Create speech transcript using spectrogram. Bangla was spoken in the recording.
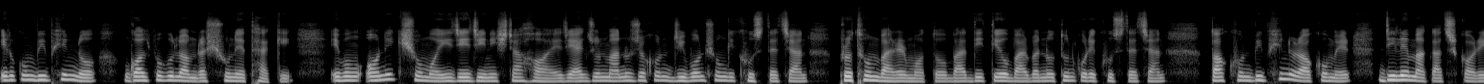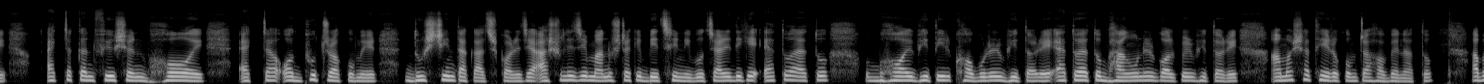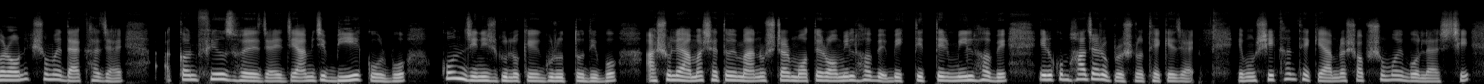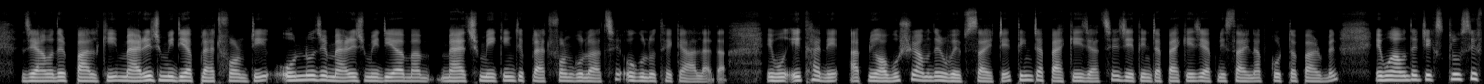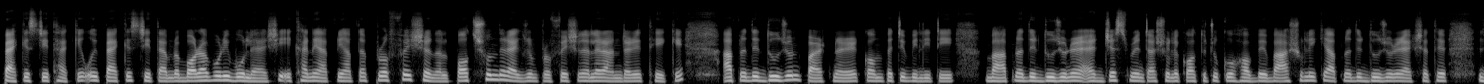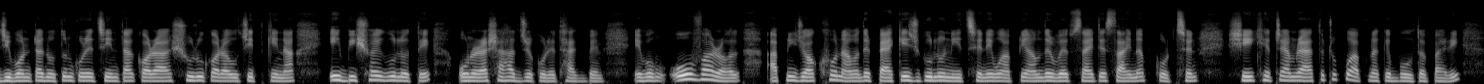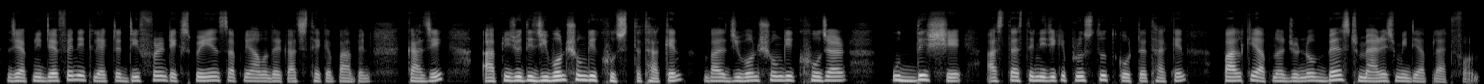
এরকম বিভিন্ন গল্পগুলো আমরা শুনে থাকি এবং অনেক সময় যে জিনিসটা হয় যে একজন মানুষ যখন জীবনসঙ্গী খুঁজতে চান প্রথমবারের মতো বা দ্বিতীয়বার বা নতুন করে খুঁজতে চান, তখন বিভিন্ন রকমের ডিলেমা কাজ করে। একটা কনফিউশন, ভয়, একটা অদ্ভুত রকমের দুশ্চিন্তা কাজ করে যে আসলে যে মানুষটাকে বেছে নিব চারিদিকে এত, এত ভয় ভীতির খবরের ভিতরে, এত, এত ভাঙনের গল্পের ভিতরে আমার সাথে এরকমটা হবে না তো? আবার অনেক সময় দেখা যায় কনফিউজ হয়ে যায় যে আমি যে বিয়ে করব, কোন জিনিসগুলোকে গুরুত্ব দিব? আসলে আমার সাথে ওই মানুষটার মতের অমিল হবে, ব্যক্তিত্বের মিল হবে, এরকম হাজারো প্রশ্ন থেকে যায়। এবং সেখান থেকে আমরা সবসময় বলে আসছি যে আমাদের পালকি ম্যারেজ মিডিয়া প্ল্যাটফর্মটি অন্য যে ম্যারেজ মিডিয়া বা ম্যাচ মেকিং যে প্ল্যাটফর্মগুলো আছে ওগুলো থেকে আলাদা এবং এখানে আপনি অবশ্যই আমাদের ওয়েবসাইটে তিনটা প্যাকেজ আছে যে তিনটা প্যাকেজে আপনি সাইন আপ করতে পারবেন এবং আমাদের যে এক্সক্লুসিভ প্যাকেজটি থাকে ওই প্যাকেজটিতে আমরা বরাবরই বলে আসি এখানে আপনি আপনার প্রফেশনাল পছন্দের একজন প্রফেশনালের আন্ডারে থেকে আপনাদের দুজন পার্টনারের কম্প্যাটিবিলিটি বা আপনাদের দুজনের অ্যাডজাস্টমেন্ট আসলে কতটুকু হবে বা আসলে কি আপনাদের দুজনের একসাথে জীবনটা নতুন করে চিন্তা করা, শুরু করা উচিত কিনা, এই বিষয়গুলোতে ওনারা সাহায্য করে থাকবেন। এবং ওভারঅল আপনি যখন আমাদের প্যাকেজগুলো নিচ্ছেন এবং আপনি আমাদের ওয়েবসাইটে সাইন আপ করছেন, সেই ক্ষেত্রে আমরা এতটুকু আপনাকে বলতে পারি যে আপনি ডেফিনেটলি একটা ডিফারেন্ট এক্সপিরিয়েন্স আপনি আমাদের কাছ থেকে পাবেন। কাজেই আপনি যদি জীবনসঙ্গী খুঁজতে থাকেন বা জীবনসঙ্গী খোঁজার উদ্দেশ্যে আস্তে, আস্তে নিজেকে প্রস্তুত করতে থাকেন, পালকে আপনার জন্য বেস্ট ম্যারেজ মিডিয়া প্ল্যাটফর্ম।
